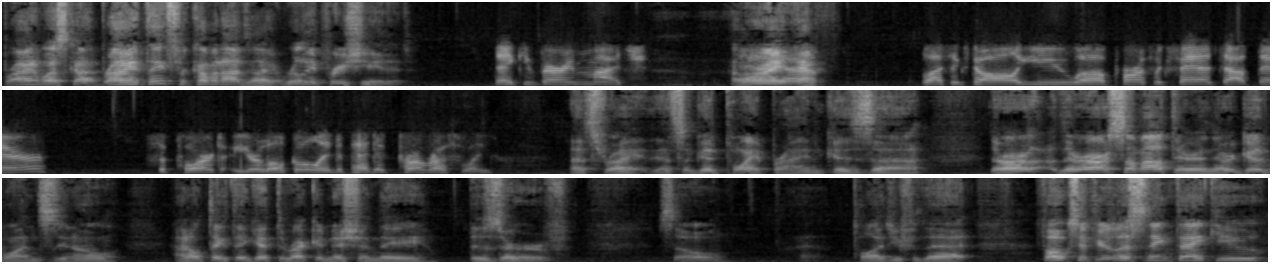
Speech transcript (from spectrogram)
Brian Westcott. Brian, thanks for coming on tonight. Really appreciate it. Thank you very much. All And, right. uh, and- Blessings to all you uh, wrestling fans out there. Support your local independent pro wrestling. That's right. That's a good point, Brian. Because uh, there are there are some out there, and they're good ones. You know, I don't think they get the recognition they deserve. So, I applaud you for that, folks. If you're listening, thank you.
